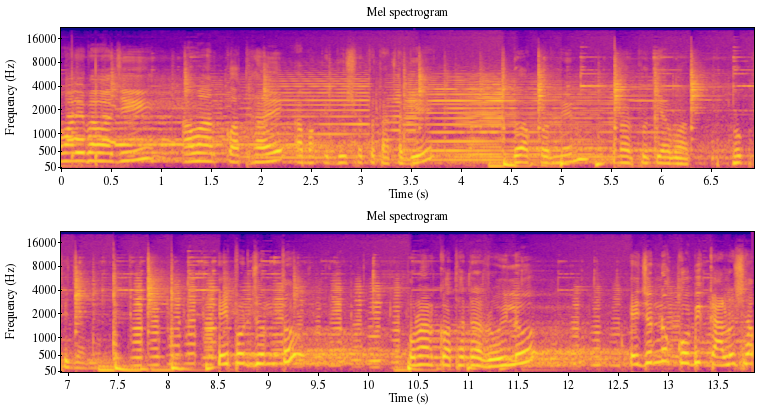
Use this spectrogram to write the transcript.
আমার বাবাজি, আমার কথায় আমাকে দুশত টাকা দিয়ে দোয়া করলেন, ওনার প্রতি আমার ভক্তি জানান এই পর্যন্ত ওনার কথাটা রইল। এই জন্য কবি কালুসা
